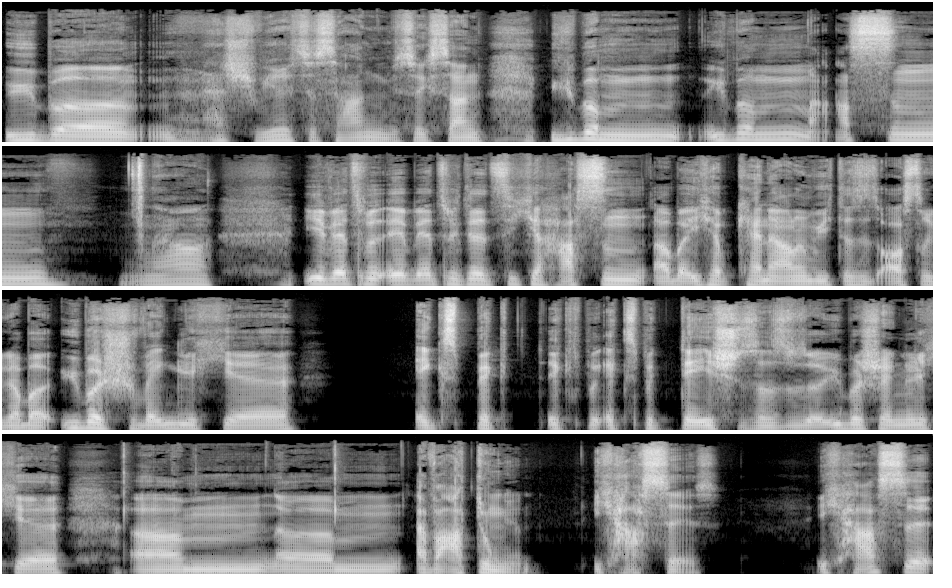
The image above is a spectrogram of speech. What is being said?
über, ja, schwierig zu sagen, wie soll ich sagen, über, über Massen, ja, ihr werdet, ihr werdet mich jetzt sicher hassen, aber ich habe keine Ahnung, wie ich das jetzt ausdrücke, aber überschwängliche Expect, Expectations, also überschwängliche ähm, ähm, Erwartungen. Ich hasse es. Ich hasse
